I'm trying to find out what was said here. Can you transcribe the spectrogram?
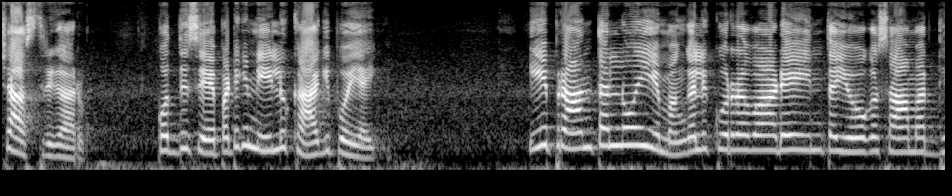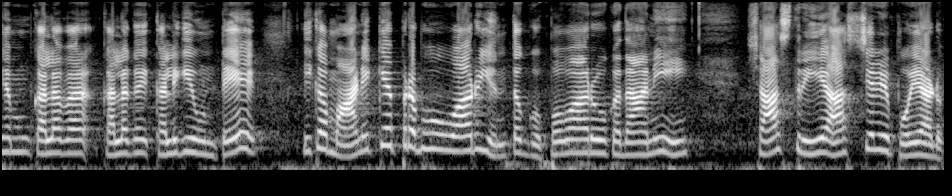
శాస్త్రి గారు కొద్దిసేపటికి నీళ్ళు కాగిపోయాయి. ఈ ప్రాంతంలో ఈ మంగలి కుర్రవాడే ఇంత యోగ సామర్థ్యం కలవ కలగ కలిగి ఉంటే ఇక మాణిక్య ప్రభువు వారు ఎంత గొప్పవారో కదా అని శాస్త్రి ఆశ్చర్యపోయాడు.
